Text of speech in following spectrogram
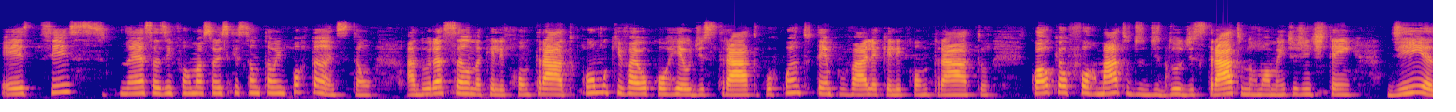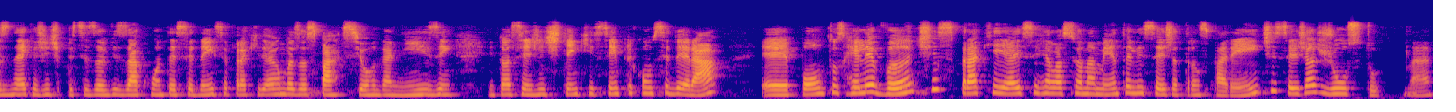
esses, né, essas informações que são tão importantes. Então, a duração daquele contrato, como que vai ocorrer o distrato, por quanto tempo vale aquele contrato, qual que é o formato do, do distrato? Normalmente a gente tem dias, né, que a gente precisa avisar com antecedência para que ambas as partes se organizem. Então, assim, a gente tem que sempre considerar é, pontos relevantes para que esse relacionamento ele seja transparente, seja justo, né?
